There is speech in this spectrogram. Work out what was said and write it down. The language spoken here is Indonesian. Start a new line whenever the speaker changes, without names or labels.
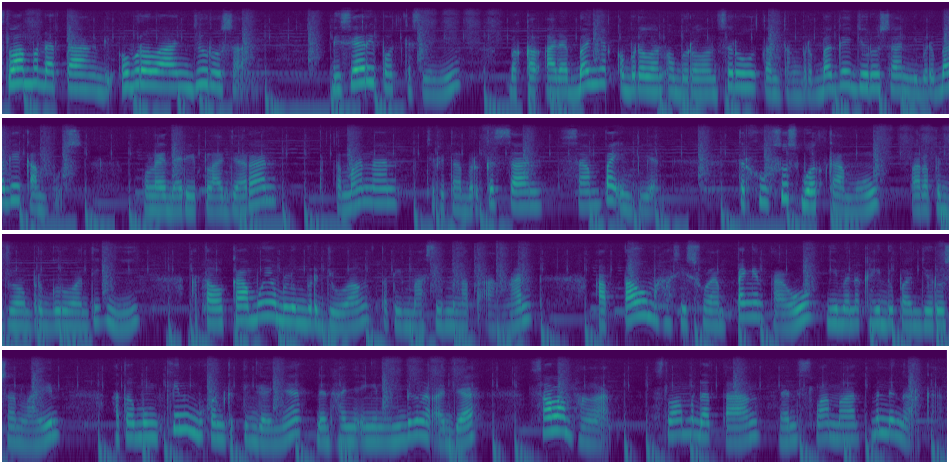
Selamat datang di obrolan jurusan. Di seri podcast ini bakal ada banyak obrolan-obrolan seru tentang berbagai jurusan di berbagai kampus, mulai dari pelajaran, pertemanan, cerita berkesan, sampai impian. Terkhusus buat kamu, para pejuang perguruan tinggi, atau kamu yang belum berjuang tapi masih menata angan, atau mahasiswa yang pengen tahu gimana kehidupan jurusan lain, atau mungkin bukan ketiganya dan hanya ingin mendengar aja, salam hangat. Selamat datang dan selamat mendengarkan.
